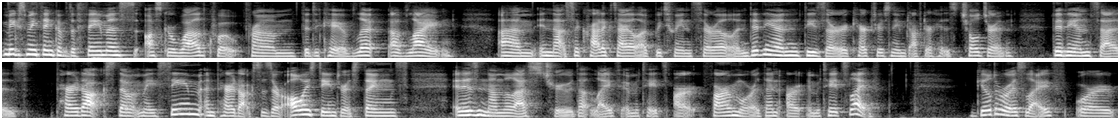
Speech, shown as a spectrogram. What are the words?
makes me think of the famous Oscar Wilde quote from The Decay of, Li- of Lying. Um, in that Socratic dialogue between Cyril and Vivian, these are characters named after his children. Vivian says, Paradox though it may seem, and paradoxes are always dangerous things, it is nonetheless true that life imitates art far more than art imitates life. Gilderoy's life, or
